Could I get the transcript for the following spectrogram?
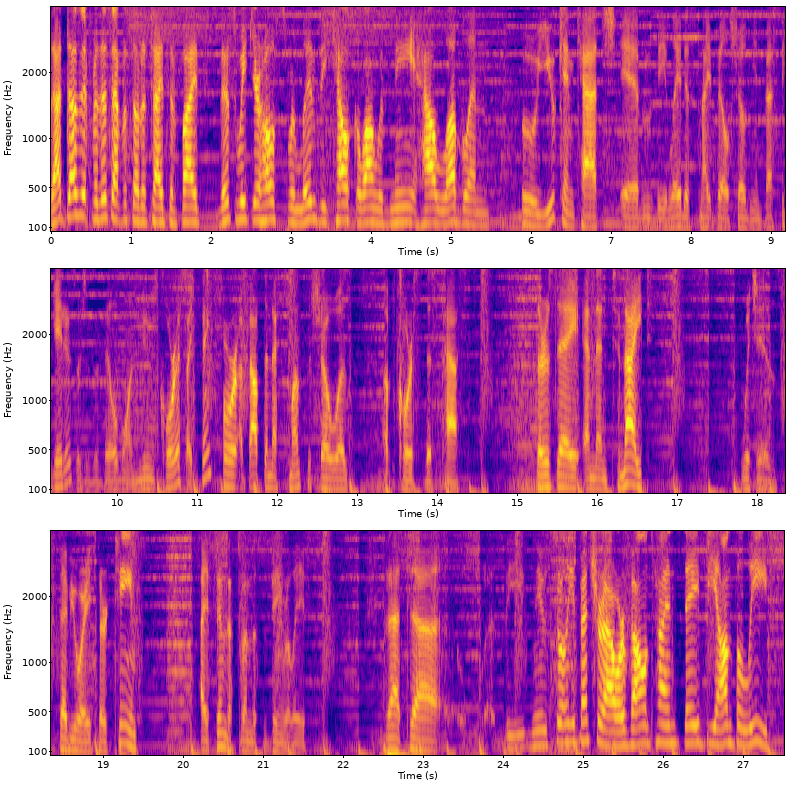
That does it for this episode of Tights and Fights. This week, your hosts were Lindsey Kelk, along with me, Hal Lublin, who you can catch in the latest Night Vale show, The Investigators, which is available on Noonchorus. I think for about the next month. The show was, of course, this past Thursday. And then tonight, which is February 13th, I assume that's when this is being released, that uh, the new Thrilling Adventure Hour, Valentine's Day Beyond Belief,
